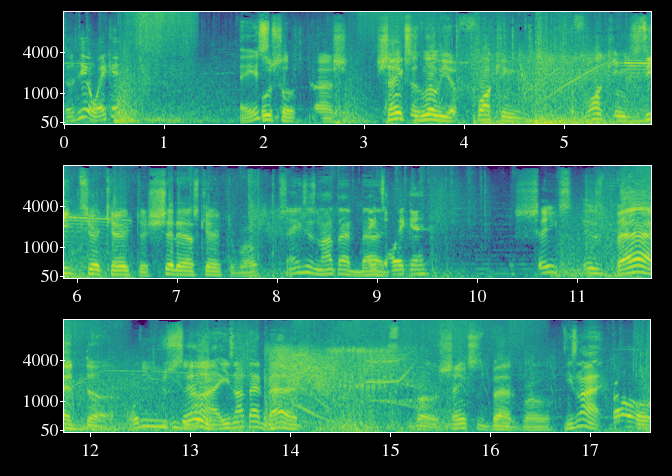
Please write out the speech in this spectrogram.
Is he awakened? Ace. Who's so trash? Shanks is literally a fucking, a fucking Z tier character, shit ass character, bro. Shanks is not that He's bad. awakened. Shanks is bad. uh, What do you He's say, not. He's not that bad. bro? Shanks is bad, bro. He's not Bro,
